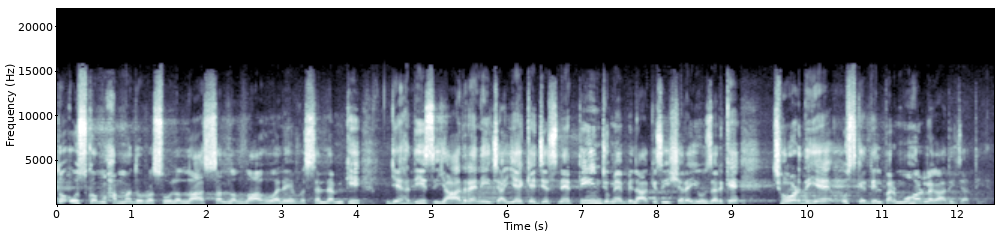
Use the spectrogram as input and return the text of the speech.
تو اس کو محمد الرسول اللہ صلی اللہ علیہ وسلم کی یہ حدیث یاد رہنی چاہیے کہ جس نے تین جمعے بلا کسی شرعی عذر کے چھوڑ دیے، اس کے دل پر مہر لگا دی جاتی ہے۔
